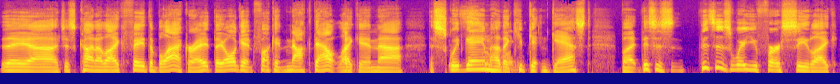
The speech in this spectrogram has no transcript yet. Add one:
they uh, just kind of like fade to black, right? They all get fucking knocked out, like in uh, the Squid It's Game, so how they keep getting gassed. But this is this is where you first see like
